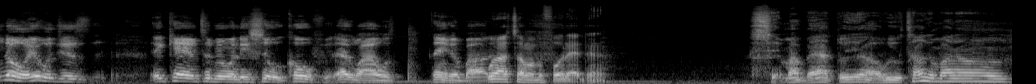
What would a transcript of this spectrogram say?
No, it was just. It came to me when they showed Kofi. That's why I was thinking about What it. I was talking about before that then? Shit, my bad. I threw you out. We were talking about um.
